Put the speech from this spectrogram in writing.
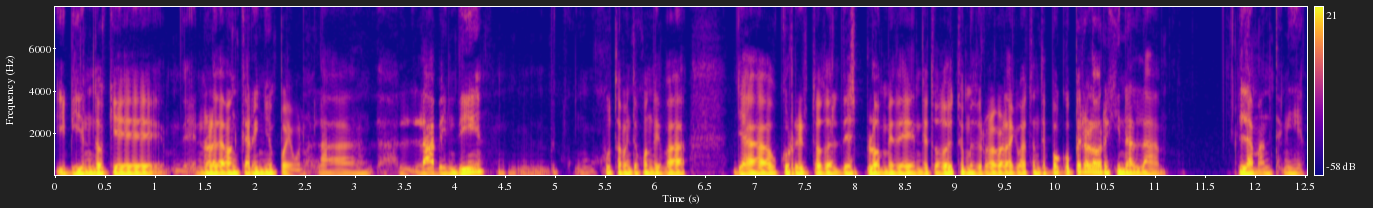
y viendo que no le daban cariño, pues bueno, la, la vendí justamente cuando iba ya ocurrir todo el desplome de, todo esto. Me duró la verdad que bastante poco, pero la original la, mantenía.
